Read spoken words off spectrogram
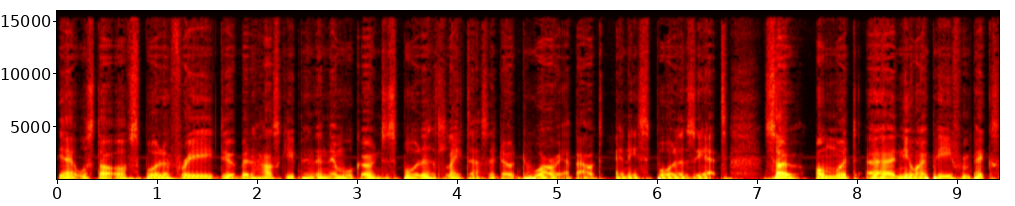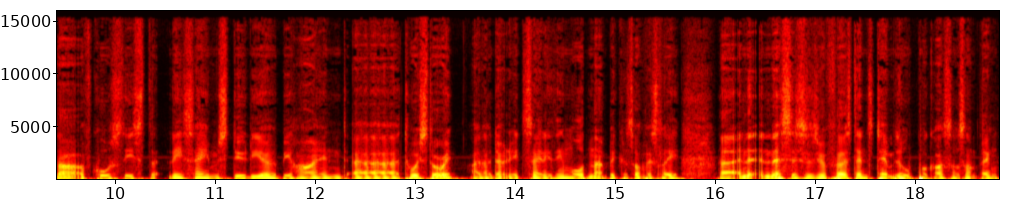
yeah, we'll start off spoiler free, do a bit of housekeeping, and then we'll go into spoilers later, so don't worry about any spoilers yet. So, Onward, uh, a new IP from Pixar, of course the, st- the same studio behind uh, Toy Story, and I don't need to say anything more than that because obviously, uh, unless this is your first Entertainment podcast or something.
